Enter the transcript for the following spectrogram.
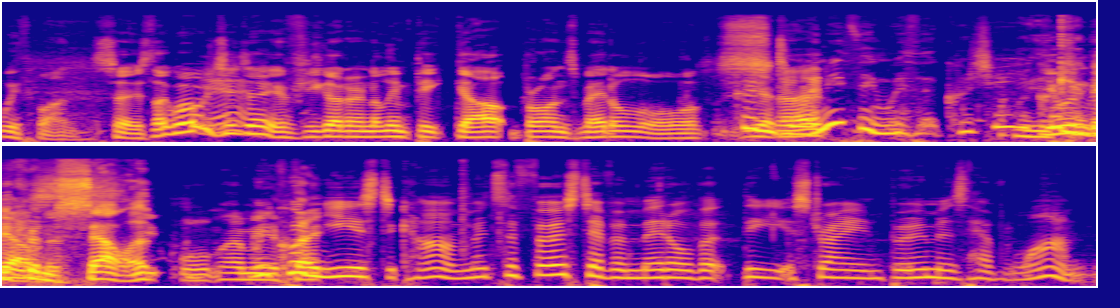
with one. So it's like, what would Yeah. you do if you got an Olympic gold, bronze medal or Couldn't you do know, anything with it, could you? You you couldn't couldn't be be able able to- to sell it. Well, I we mean, if couldn't they, years to come. It's the first ever medal that the Australian Boomers have won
